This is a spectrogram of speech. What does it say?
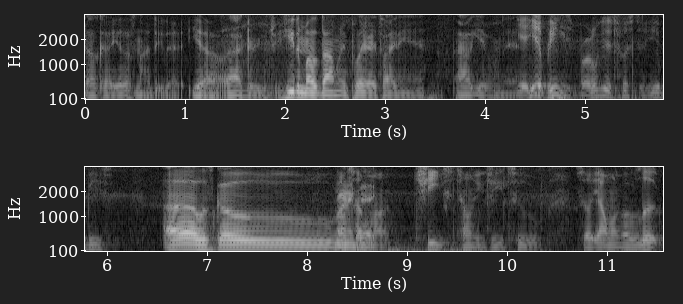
Okay, let's not do that. Yeah, I agree with you. He the most dominant player at tight end. I'll give him that. Yeah, he a beast, bro. Don't get it twisted. He a beast. Uh, let's go I'm running talking back. about Chiefs Tony G too. So y'all want to go look,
